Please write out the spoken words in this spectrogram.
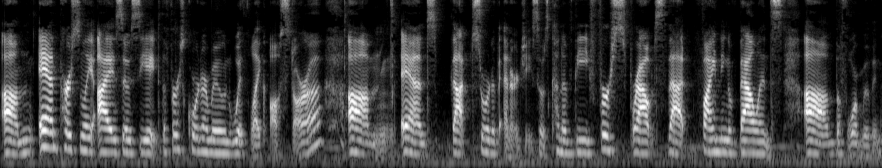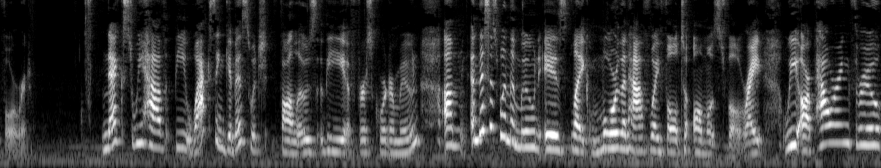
Um, and personally, I associate the first quarter moon with like Ostara um, and that sort of energy. So it's kind of the first sprouts, that finding of balance um, before moving forward. Next, we have the waxing gibbous, which follows the first quarter moon. Um, and this is when the moon is like more than halfway full to almost full, right? We are powering through,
